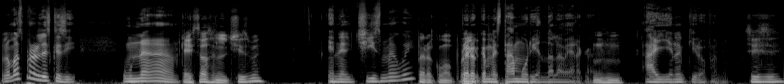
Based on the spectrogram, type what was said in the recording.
Lo más probable es que sí. Una. Que ahí estás en el chisme, En el chisme, güey. pero como Pero que me estaba muriendo a la verga. Ujú. Ahí en el quirófano. Sí, sí.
